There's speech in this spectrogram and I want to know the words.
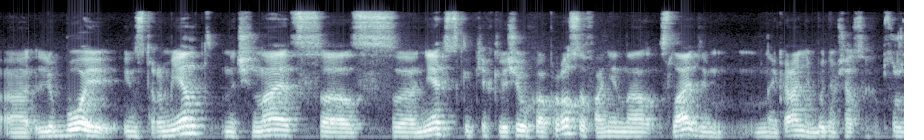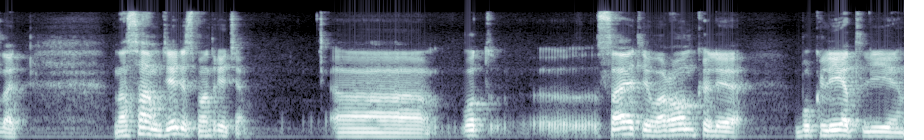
э, любой инструмент начинается с нескольких ключевых вопросов, они на слайде, на экране, будем сейчас их обсуждать. На самом деле, смотрите, э, вот э, сайт ли, воронка ли, буклет ли,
